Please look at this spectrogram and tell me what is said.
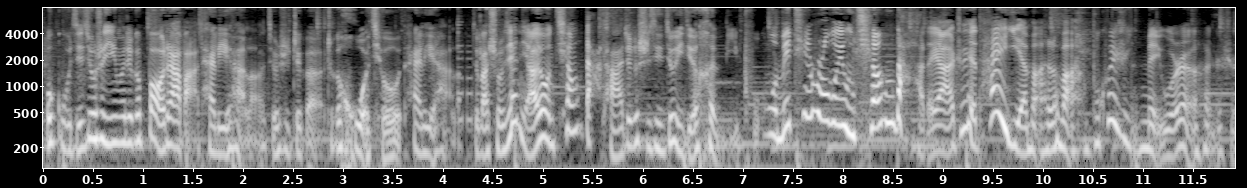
我估计就是因为这个爆炸靶太厉害了，就是这个这个火球太厉害了，对吧？首先你要用枪打它，这个事情就已经很离谱。我没听说过用枪打的呀，这也太野蛮了吧！不愧是美国人，反正是。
